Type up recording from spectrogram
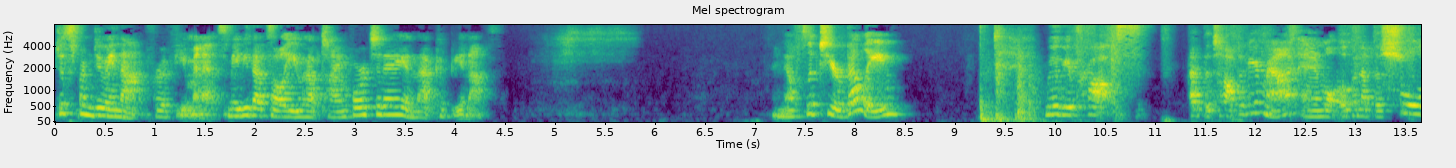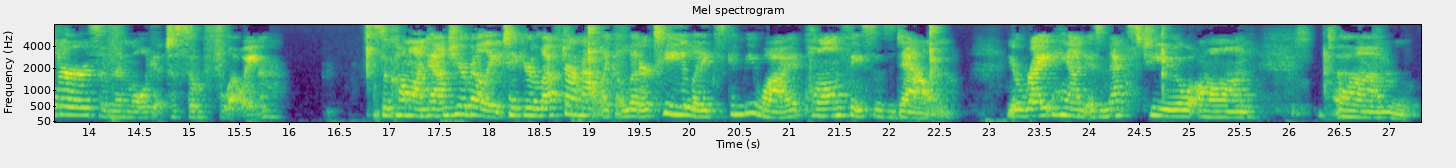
Just from doing that for a few minutes. Maybe that's all you have time for today, and that could be enough. And now flip to your belly. Move your props at the top of your mat, and we'll open up the shoulders, and then we'll get to some flowing. So come on down to your belly. Take your left arm out like a letter T. Legs can be wide. Palm faces down. Your right hand is next to you on, um,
